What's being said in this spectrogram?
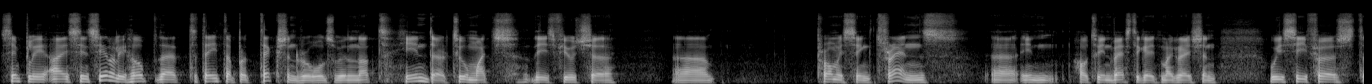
Simply, I sincerely hope that data protection rules will not hinder too much these future uh, promising trends uh, in how to investigate migration, we see first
